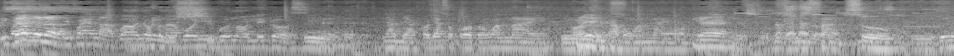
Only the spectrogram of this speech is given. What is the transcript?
the governor. If I not going to open up on you, not Lagos. Not the accord, support on one nine. Oh, yeah, you have one nine. Yeah. You understand? So, mm-hmm.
